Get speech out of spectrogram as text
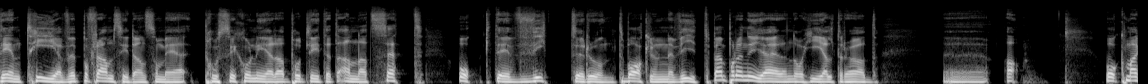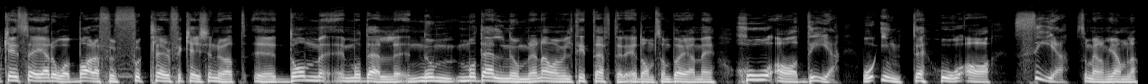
det är en tv på framsidan som är positionerad på ett litet annat sätt och det är vitt runt. Bakgrunden är vit, men på den nya är den då helt röd. Eh, ja. Och man kan ju säga då, bara för, för clarification nu, att eh, de modell, num, modellnumren man vill titta efter är de som börjar med HAD och inte HAC som är de gamla.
